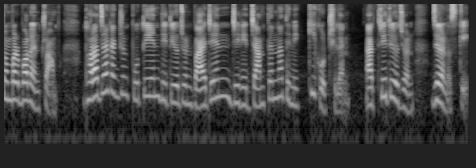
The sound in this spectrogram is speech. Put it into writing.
সোমবার বলেন ট্রাম্প, ধরা যাক একজন পুতিন, দ্বিতীয়জন বাইডেন, যিনি জানতেন না তিনি কি করছিলেন। আর তৃতীয়জন জেলানস্কি।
